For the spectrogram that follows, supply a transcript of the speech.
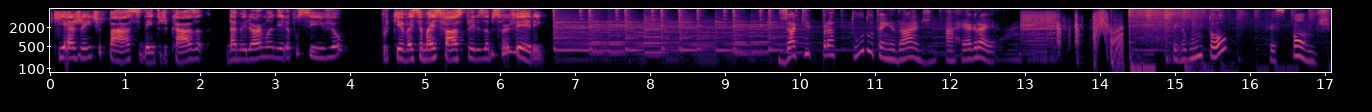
que a gente passe dentro de casa da melhor maneira possível, porque vai ser mais fácil para eles absorverem já que para tudo tem idade, a regra é: perguntou, responde.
